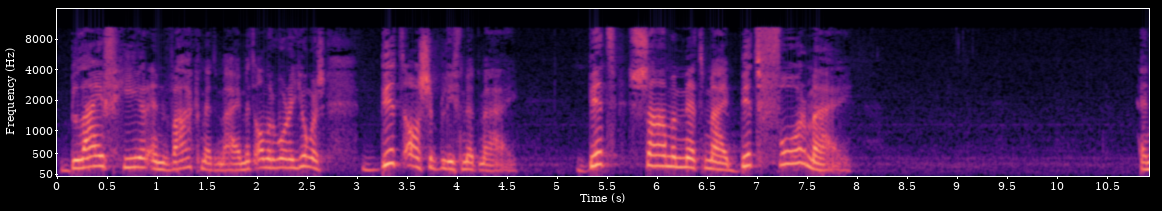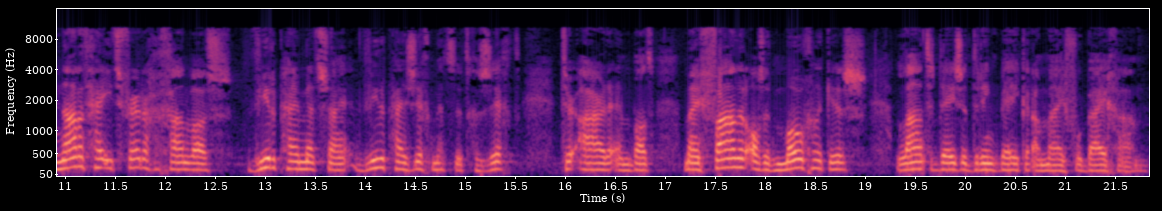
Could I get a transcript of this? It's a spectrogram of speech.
Blijf hier en waak met mij. Met andere woorden, jongens, bid alsjeblieft met mij. Bid samen met mij. Bid voor mij. En nadat hij iets verder gegaan was, wierp hij, met zijn, wierp hij zich met het gezicht ter aarde en bad: Mijn vader, als het mogelijk is, laat deze drinkbeker aan mij voorbij gaan.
